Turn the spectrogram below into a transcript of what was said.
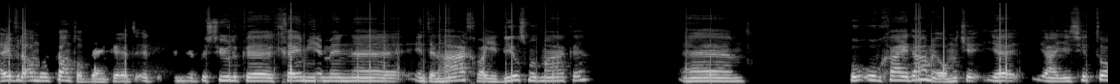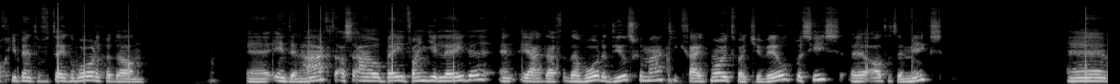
even de andere kant op denken. Het, het, bestuurlijke gremium in, uh, in Den Haag, waar je deals moet maken. Ehm, hoe, hoe ga je daarmee om? Want je, je, ja, je zit toch, je bent een vertegenwoordiger dan uh, in Den Haag als AOB van je leden. En ja, daar, daar worden deals gemaakt. Je krijgt nooit wat je wil, precies. Uh, altijd een mix. Uh,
